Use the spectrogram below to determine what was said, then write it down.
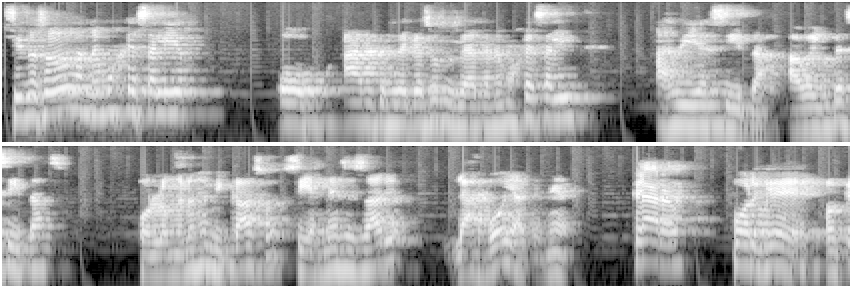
si nosotros tenemos que salir, o antes de que eso suceda, tenemos que salir a 10 citas, a 20 citas, por lo menos en mi caso, si es necesario, las voy a tener. Claro. Porque, ok,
